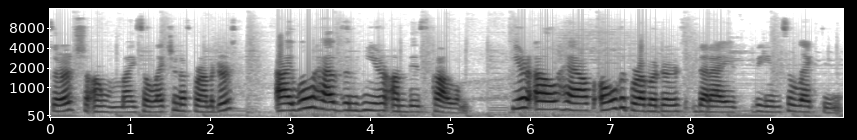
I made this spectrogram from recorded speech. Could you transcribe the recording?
search, on my selection of parameters, I will have them here on this column. Here I'll have all the parameters that I've been selecting.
